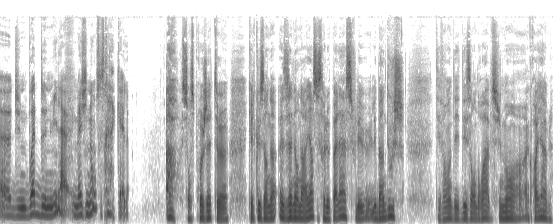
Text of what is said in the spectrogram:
euh, d'une boîte de nuit, là, imaginons, ce serait laquelle? Ah, si on se projette euh, quelques années en arrière, ce serait le palace ou les, les bains-douches. C'est vraiment des, des endroits absolument incroyables.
